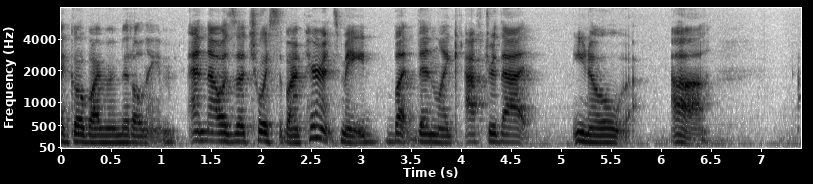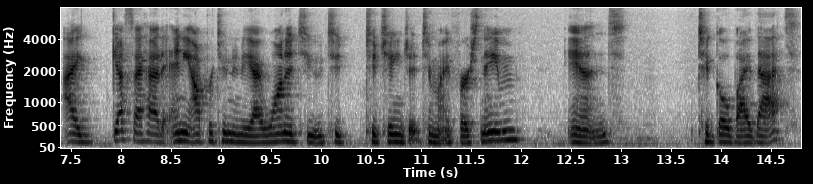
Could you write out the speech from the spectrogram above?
i go by my middle name. And that was a choice that my parents made. But then like after that you know uh, I guess I had any opportunity I wanted to to to change it to my first name and to go by that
